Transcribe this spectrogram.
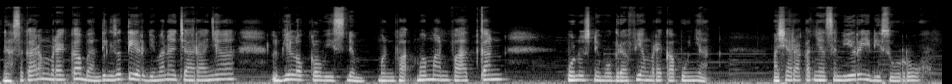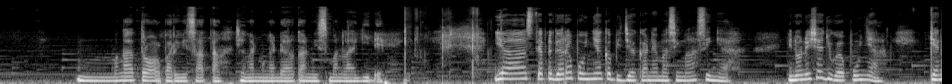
Nah sekarang mereka banting setir gimana caranya lebih local wisdom, memanfaatkan bonus demografi yang mereka punya. Masyarakatnya sendiri disuruh mm, mengatrol pariwisata, jangan mengandalkan wisman lagi deh. Ya setiap negara punya kebijakannya masing-masing ya. Indonesia juga punya. Kayak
